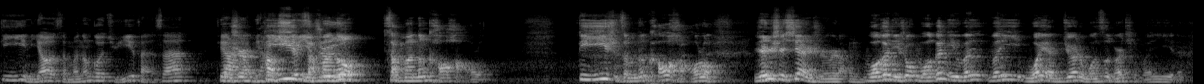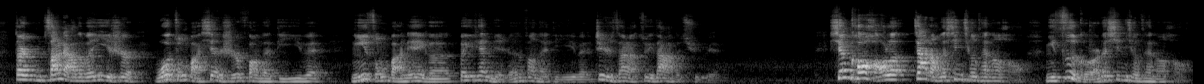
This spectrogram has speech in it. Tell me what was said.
第一你要怎么能够举一反三，第二你要学以致用。怎么能考好了？第一是怎么能考好了？人是现实的嗯，我跟你说，我跟你文文艺，我也觉得我自个儿挺文艺的，但是咱俩的文艺是，我总把现实放在第一位，你总把那个悲天悯人放在第一位，这是咱俩最大的区别。先考好了，家长的心情才能好，你自个儿的心情才能好，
